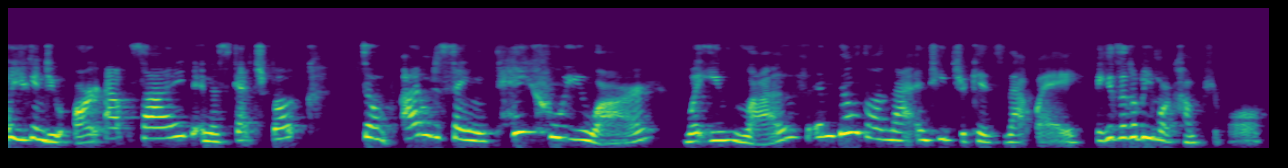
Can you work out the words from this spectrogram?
You can do art outside in a sketchbook. So I'm just saying, take who you are, what you love, and build on that and teach your kids that way because it'll be more comfortable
